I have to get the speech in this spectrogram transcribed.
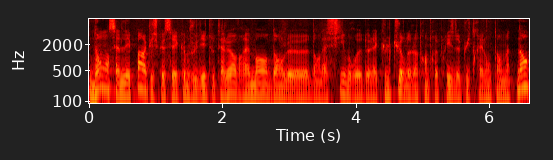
non, ça ne l'est pas, puisque c'est, comme je vous l'ai dit tout à l'heure, vraiment dans, le, dans la fibre de la culture de notre entreprise depuis très longtemps maintenant,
